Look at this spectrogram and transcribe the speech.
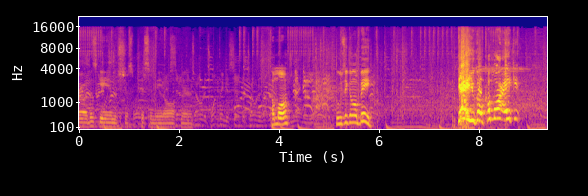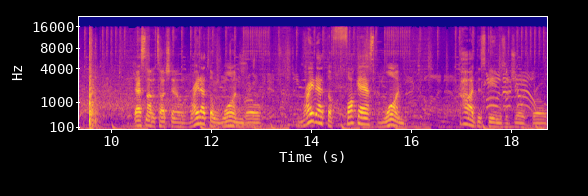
Bro, this game is just pissing me off, man. Come on. Who's it gonna be? There you go. Come on, Aiken. That's not a touchdown. Right at the one, bro. Right at the fuck ass one. God, this game is a joke, bro.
